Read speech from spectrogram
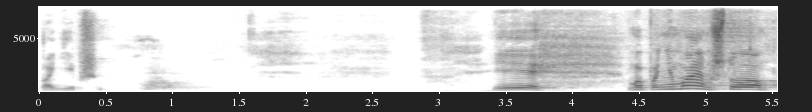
погибшим. И мы понимаем, что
